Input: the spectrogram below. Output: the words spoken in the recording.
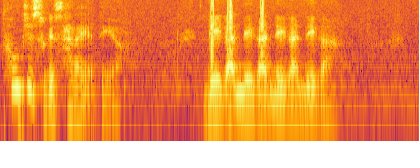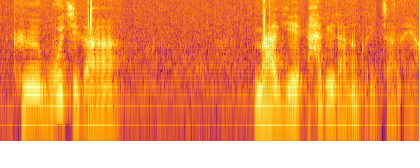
통치 속에 살아야 돼요. 내가, 내가, 내가, 내가. 그 무지가 마귀의 밥이라는 거 있잖아요.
